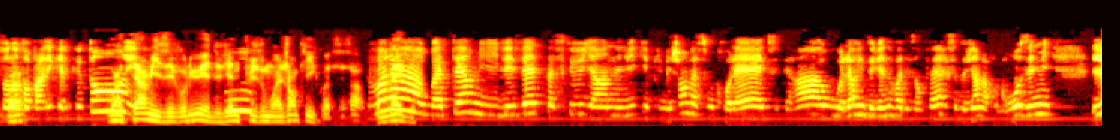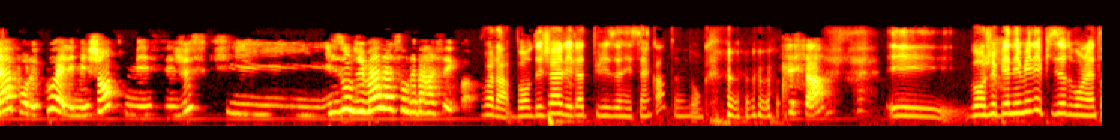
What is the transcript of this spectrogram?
T'en Ouais. entends parler quelque Ou temps. à et- terme, ils évoluent et deviennent Ou- plus ou moins gentils, quoi. C'est ça. Voilà, ou à terme, il les aide parce qu'il y a un ennemi qui est plus méchant, façon Crowley, etc. Ou alors ils deviennent roi des enfers et ça devient leur gros ennemi. Là, pour le coup, elle est méchante, mais c'est juste qu'ils ils ont du mal à s'en débarrasser, quoi. Voilà. Bon, déjà, elle est là depuis les années 50, hein, donc. C'est ça. Et bon, j'ai bien aimé l'épisode où on l'int-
